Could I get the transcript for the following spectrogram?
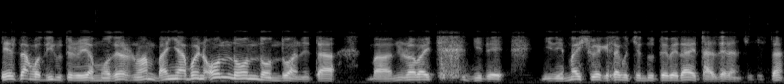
ez dago diruteroia modernoan, baina, bueno, ondo, ondo, ondoan, eta, ba, nola bait, nire, nire maizuek ezagutzen dute bera, eta alderantziz, eta,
